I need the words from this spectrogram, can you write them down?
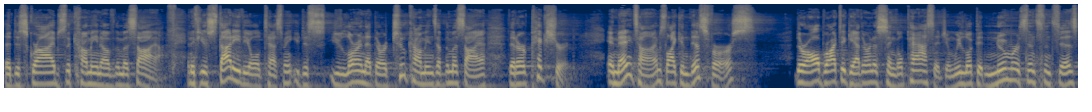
that describes the coming of the Messiah. And if you study the Old Testament, you, just, you learn that there are two comings of the Messiah that are pictured. And many times, like in this verse, they're all brought together in a single passage. And we looked at numerous instances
